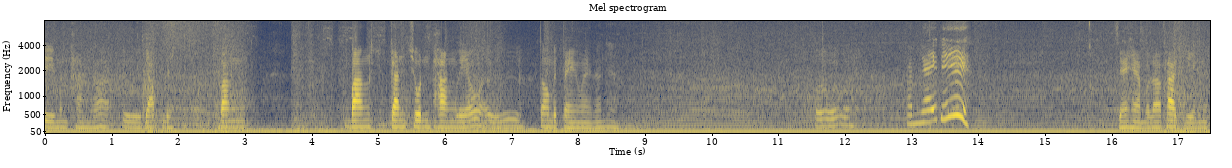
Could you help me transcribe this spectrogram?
ดิมันพังแล้วเออยับเลย บางบางกันชนพังแล้วเออต้องไปแต่งใหม่แล้วเนี่ยเออเออเออทำไงดีเสียงแหบเวลาภาคเกมเนี่ย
